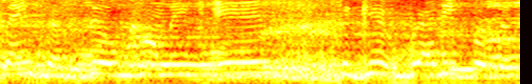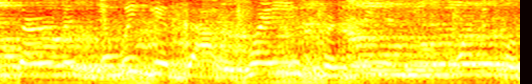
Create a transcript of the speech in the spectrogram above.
saints are still coming in to get ready for the service, and we give God praise for seeing these wonderful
